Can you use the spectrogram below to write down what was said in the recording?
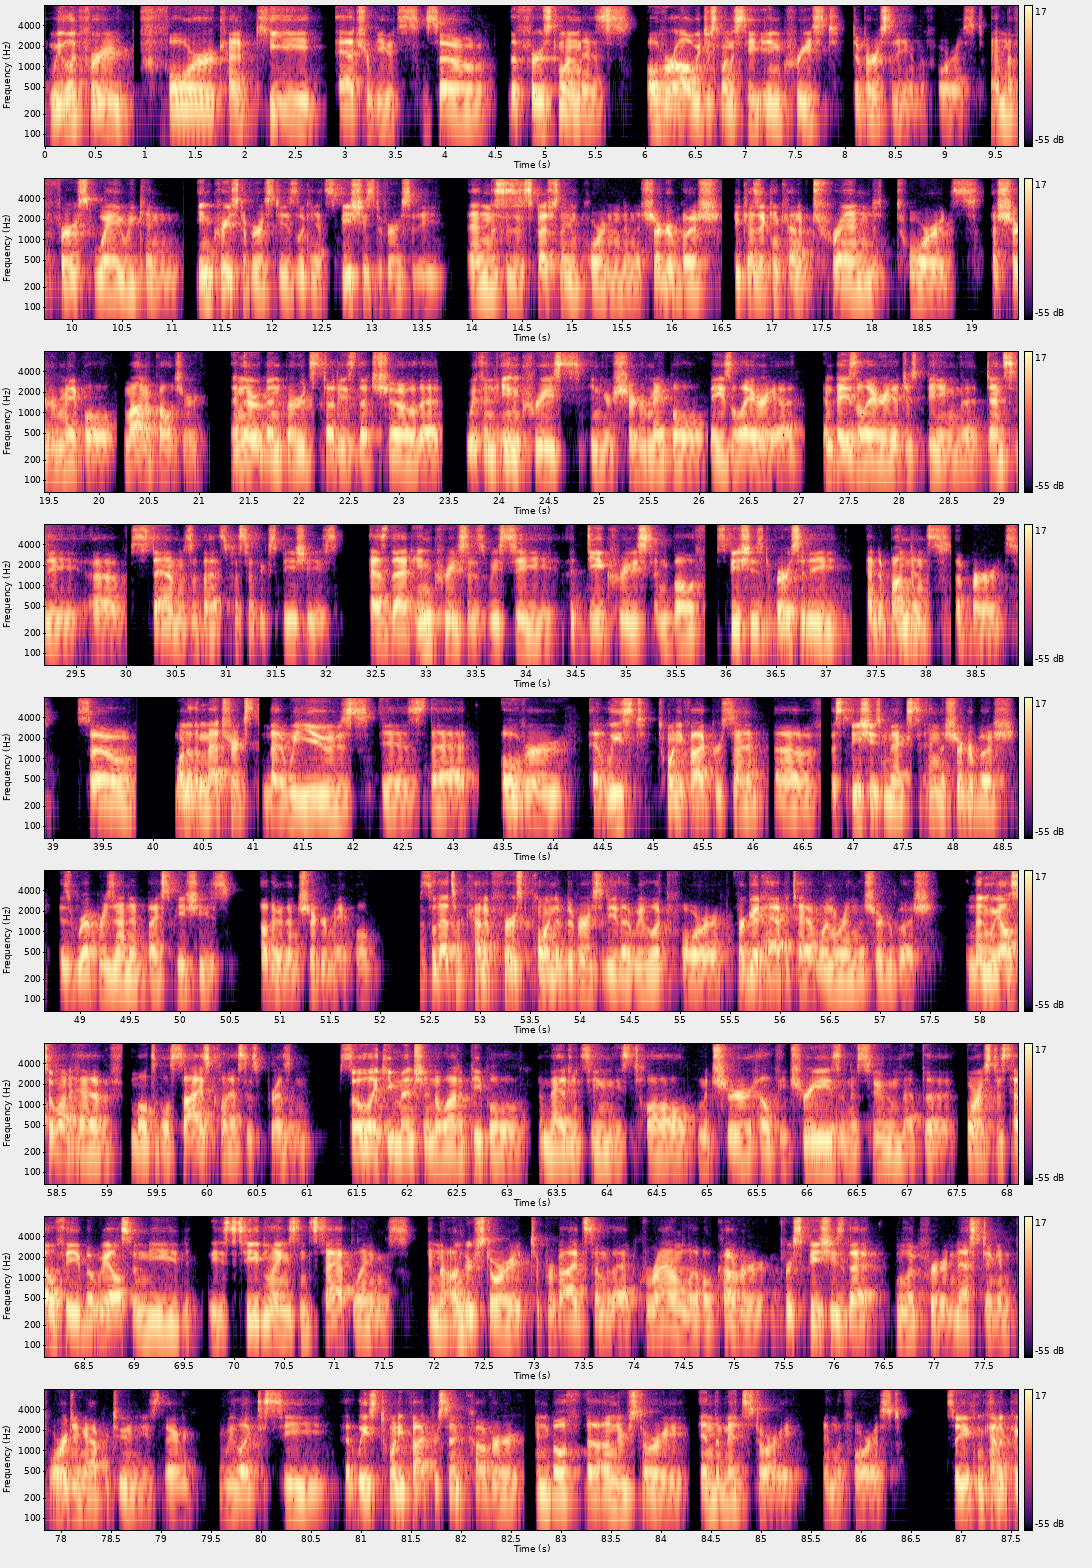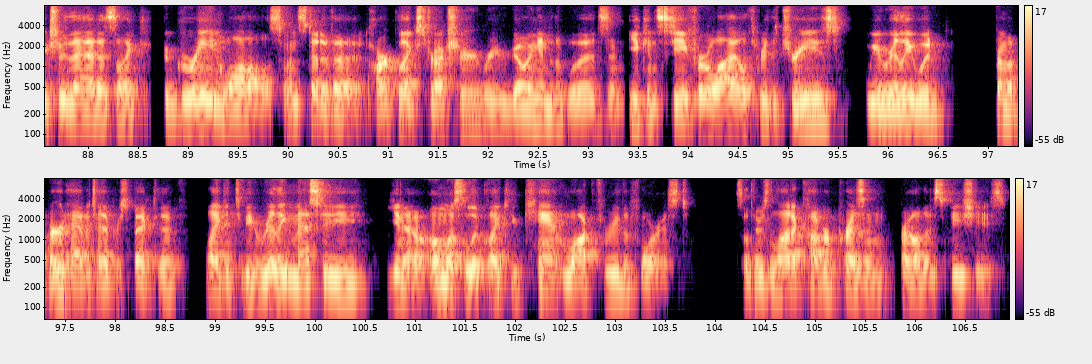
We look for four kind of key attributes. So the first one is overall, we just want to see increased diversity in the forest. And the first way we can increase diversity is looking at species diversity. And this is especially important in a sugar bush because it can kind of trend towards a sugar maple monoculture. And there have been bird studies that show that with an increase in your sugar maple basal area, and basal area just being the density of stems of that specific species. As that increases, we see a decrease in both species diversity and abundance of birds. So, one of the metrics that we use is that over at least 25% of the species mix in the sugar bush is represented by species other than sugar maple. So that's our kind of first point of diversity that we look for for good habitat when we're in the sugar bush. And then we also want to have multiple size classes present. So, like you mentioned, a lot of people imagine seeing these tall, mature, healthy trees and assume that the forest is healthy, but we also need these seedlings and saplings in the understory to provide some of that ground level cover for species that look for nesting and foraging opportunities there. We like to see at least 25% cover in both the understory and the midstory in the forest. So you can kind of picture that as like a green wall. So instead of a park like structure where you're going into the woods and you can see for a while through the trees, we really would, from a bird habitat perspective, like it to be really messy, you know, almost look like you can't walk through the forest. So there's a lot of cover present for all those species.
